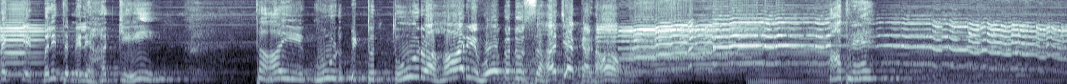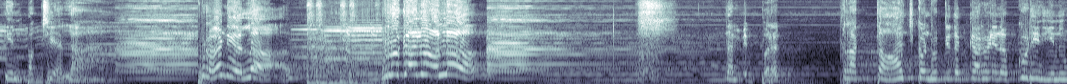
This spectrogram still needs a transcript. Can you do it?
ರೆಕ್ಕೆ ಬಲಿತ ಮೇಲೆ ಹಕ್ಕಿ ತಾಯಿ ಗೂಡು ಬಿಟ್ಟು ದೂರ ಹಾರಿ ಹೋಗೋದು ಸಹಜ ಕಣ. ಆದ್ರೆ ಇನ್ ಪಕ್ಷಿ ಅಲ್ಲ, ಪ್ರಾಣಿ ಅಲ್ಲ, ಮೃಗನೂ ಅಲ್ಲ. ನಮ್ಮಿಬ್ಬರ ರಕ್ತ ಹಾಚ್ಕೊಂಡು ಹುಟ್ಟಿದ ಕರುಳಿನ ಕುಡಿ ನೀನು.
